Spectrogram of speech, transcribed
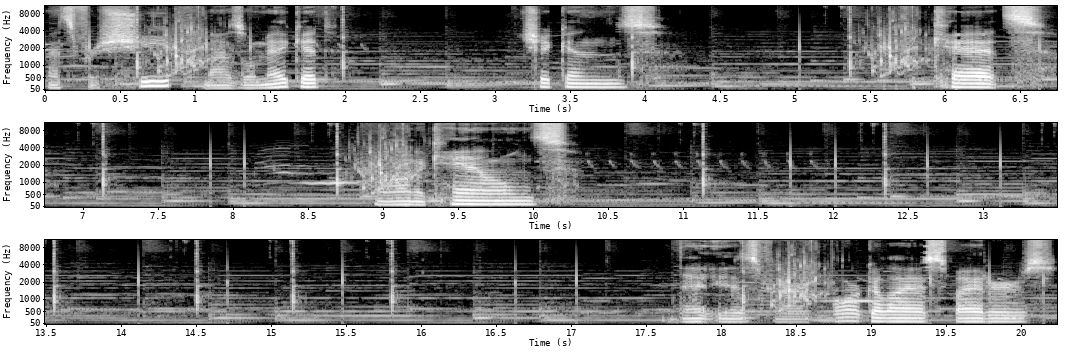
that's for sheep. Might as well make it. Chickens. Cats. A lot That is for more Goliath spiders.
